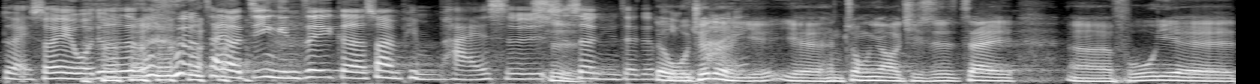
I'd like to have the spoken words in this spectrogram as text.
对，所以我就是 才有经营这一个算品牌是是社女这个。对，我觉得也也很重要。其实，在呃服务业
